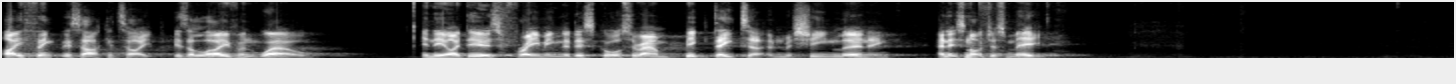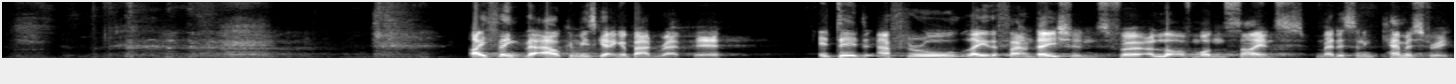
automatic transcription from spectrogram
I think this archetype is alive and well in the ideas framing the discourse around big data and machine learning, and it's not just me. I think that alchemy is getting a bad rep here. It did, after all, lay the foundations for a lot of modern science, medicine and chemistry.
